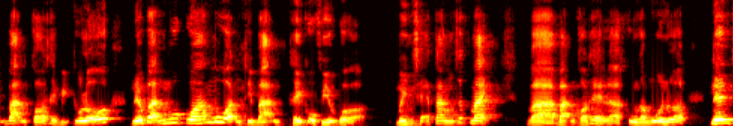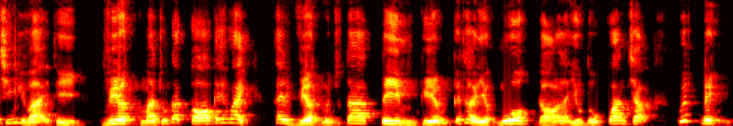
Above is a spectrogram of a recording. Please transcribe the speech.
thì bạn có thể bị thua lỗ nếu bạn mua quá muộn thì bạn thấy cổ phiếu của mình sẽ tăng rất mạnh và bạn có thể là không dám mua nữa. Nên chính vì vậy thì việc mà chúng ta có kế hoạch hay việc mà chúng ta tìm kiếm cái thời điểm mua đó là yếu tố quan trọng quyết định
